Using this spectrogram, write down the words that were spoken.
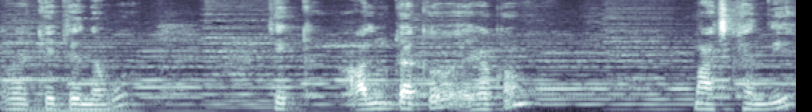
এবার কেটে নেব। ঠিক আলুটাকেও এরকম মাঝখান দিয়ে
